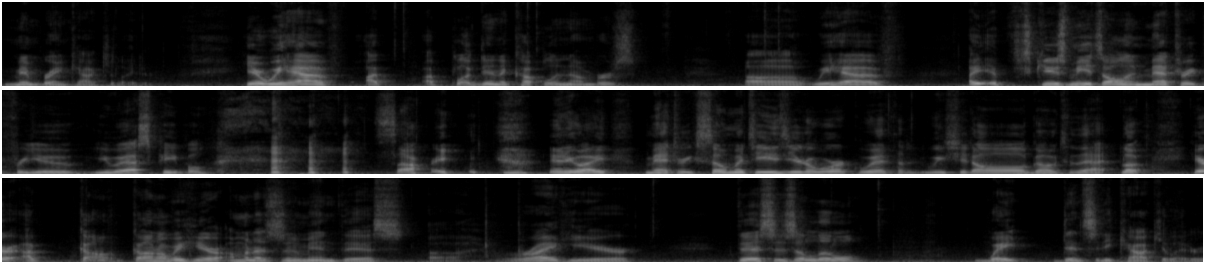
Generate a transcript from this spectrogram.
membrane calculator. Here we have, I, I plugged in a couple of numbers. Uh, we have, I, excuse me, it's all in metric for you US people. Sorry. anyway, metric's so much easier to work with. We should all go to that. Look, here, I've gone, over here. I'm going to zoom in this uh, right here. This is a little weight density calculator.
